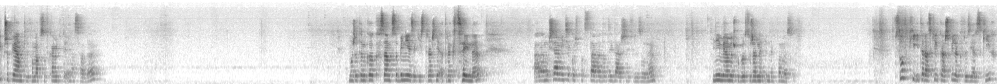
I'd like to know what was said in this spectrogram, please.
I przypięłam kilkoma wsówkami tutaj u nasady. Może ten kok sam w sobie nie jest jakiś strasznie atrakcyjny, ale musiałam mieć jakąś podstawę do tej dalszej fryzury. Nie miałam już po prostu żadnych innych pomysłów. Wsówki i teraz kilka szpilek fryzjerskich.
